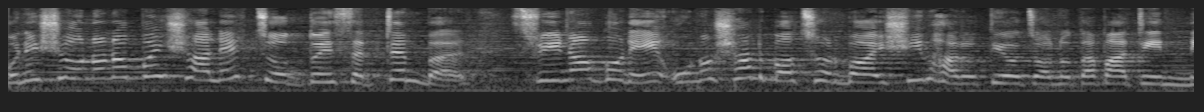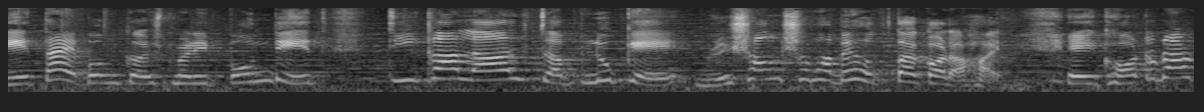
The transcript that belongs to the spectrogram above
উনিশশো উননব্বই সালের চোদ্দই সেপ্টেম্বর, শ্রীনগরে উনষাট বছর বয়সী ভারতীয় জনতা পার্টির নেতা এবং কাশ্মীরি পণ্ডিত টিকালাল টাপলুকে নৃশংসভাবে হত্যা করা হয়। এই ঘটনার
